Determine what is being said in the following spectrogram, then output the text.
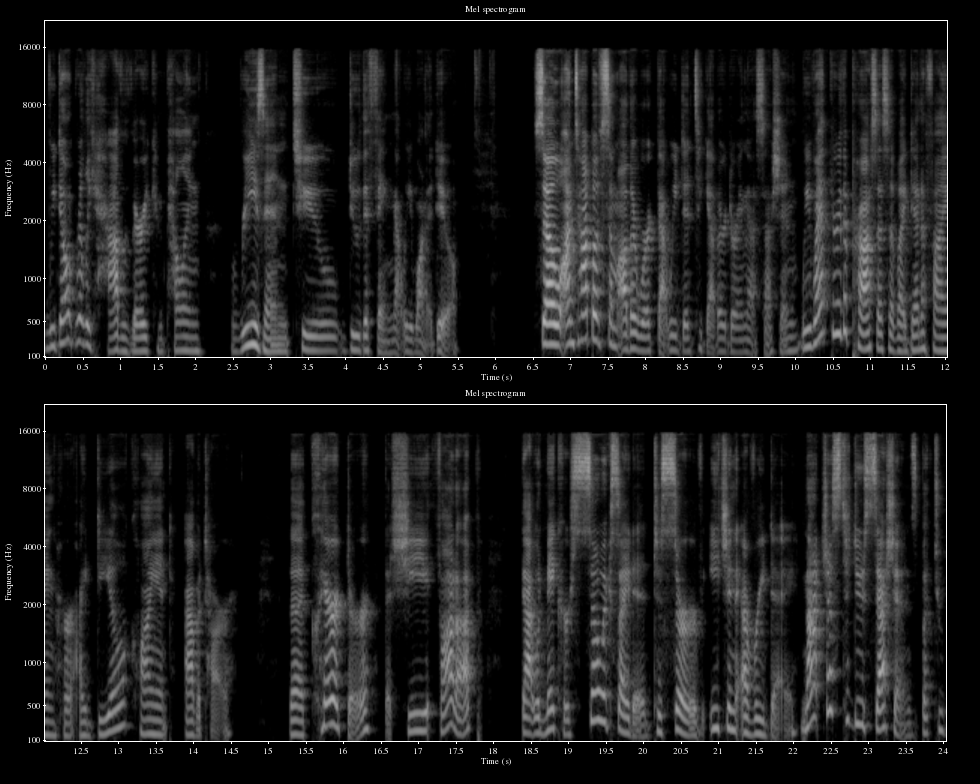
we don't really have a very compelling reason to do the thing that we want to do. So, on top of some other work that we did together during that session, we went through the process of identifying her ideal client avatar, the character that she thought up that would make her so excited to serve each and every day, not just to do sessions, but to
